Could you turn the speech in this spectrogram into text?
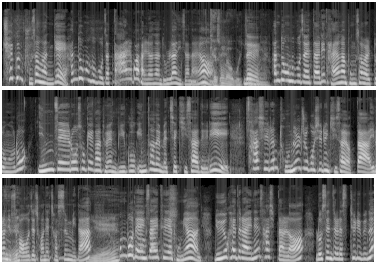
최근 부상한 게 한동훈 후보자 딸과 관련한 논란이잖아요. 계속 나오고 있죠. 네. 네. 한동훈 후보자의 딸이 다양한 봉사활동으로 인재로 소개가 된 미국 인터넷 매체 기사들이 사실은 돈을 주고 실은 기사였다. 이런 네. 뉴스가 어제 전해졌습니다. 예. 홍보 대행 사이트에 보면 뉴욕 헤드라인은 40달러, 로스앤젤레스 트리뷴은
